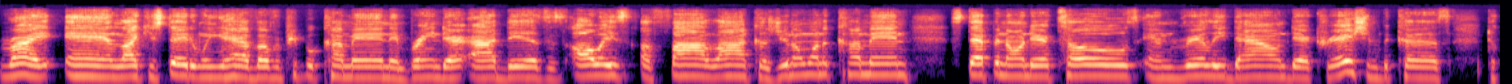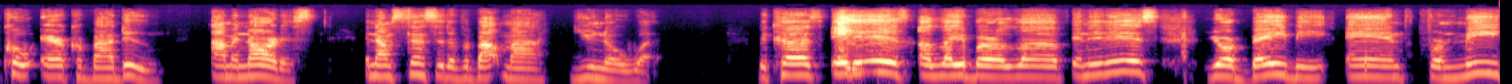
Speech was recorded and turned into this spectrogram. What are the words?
Right. And like you stated, when you have other people come in and bring their ideas, it's always a fine line because you don't want to come in stepping on their toes and really down their creation. Because to quote Erykah Badu, I'm an artist and I'm sensitive about my you know what because it is a labor of love and it is your baby. And for me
